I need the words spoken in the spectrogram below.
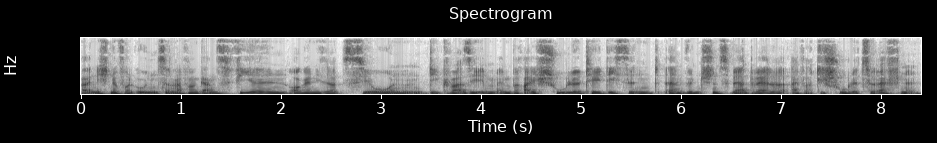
äh, nicht nur von uns, sondern von ganz vielen Organisationen, die quasi im, im Bereich Schule tätig sind, äh, wünschenswert wäre, einfach die Schule zu öffnen,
